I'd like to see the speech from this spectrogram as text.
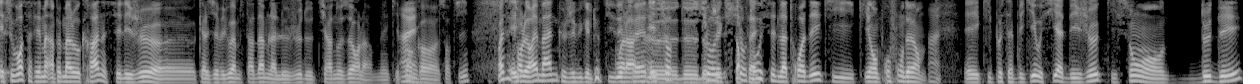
et souvent ça fait un peu mal au crâne. C'est les jeux euh, auxquels j'avais joué à Amsterdam là, le jeu de Tyrannosaure là, mais qui est pas Ouais. encore euh, sorti. Ouais, c'est sur le Rayman que j'ai vu quelques petits Voilà. effets de, et sur- de- sur- d'objets qui sortaient. surtout, c'est de la 3D qui, qui est en profondeur et qui peut s'appliquer aussi à des jeux qui sont en 2D,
